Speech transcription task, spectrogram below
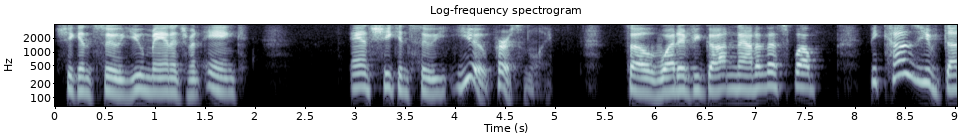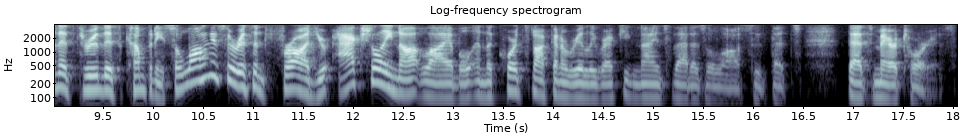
she can sue U Management Inc., and she can sue you personally. So what have you gotten out of this? Well, because you've done it through this company, so long as there isn't fraud, you're actually not liable, and the court's not going to really recognize that as a lawsuit that's that's meritorious.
